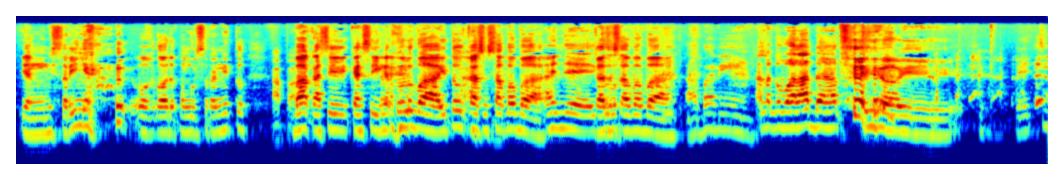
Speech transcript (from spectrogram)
yang misterinya waktu ada penggusuran itu. Apa? Bah kasih kasih ingat dulu, Bah. Itu kasus apa, Bah? Anjing. Kasus apa, Bah? Apa nih? Anak kepala adat. Yoi. Peci.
